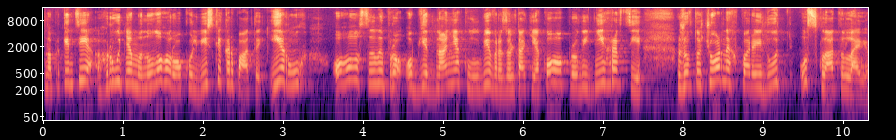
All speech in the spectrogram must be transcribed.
Наприкінці грудня минулого року Львівські Карпати і рух оголосили про об'єднання клубів, в результаті якого провідні гравці жовто-чорних перейдуть у склад леві.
